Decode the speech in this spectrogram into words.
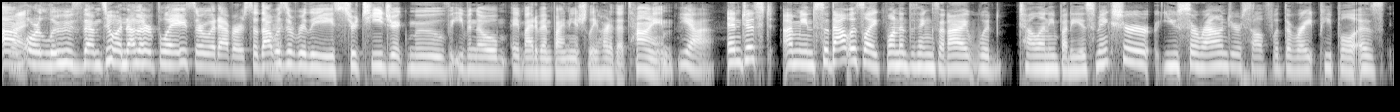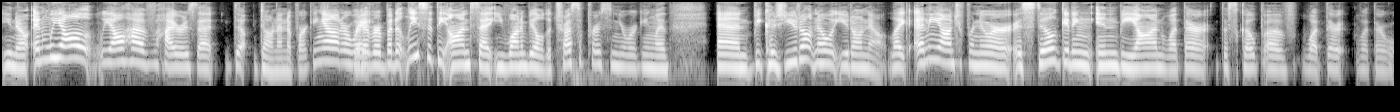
um, right. or lose them to another place or whatever. So that was a really strategic move, even though it might have been financially hard at that time. Yeah. And just, I mean, so that was like one of the things that I would tell anybody is make sure you surround yourself with the right people as, you know, and we all, we all have hires that d- don't end up working out or whatever, but at least at the onset, you want to be able to trust the person you're working with. And because you don't know what you don't know, like any entrepreneur is still getting in beyond what they're, the scope of what they're, what they're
